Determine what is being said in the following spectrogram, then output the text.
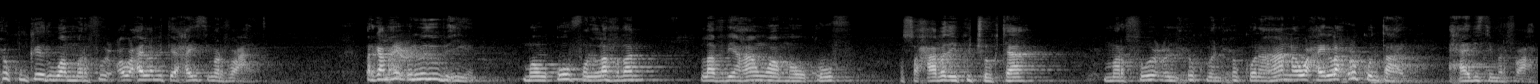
xukunkeedu waa marfuuc oo waxay la mid tahay xadiistii marfuucaat marka maxay culimadu u bixiyeen? Mawquufun lafdan lafdi ahaan waa mawquuf oo saxaabaday ku joogtaa. Marfuucun xukman xukun ahaanna waxay la xukun tahay axaadiistii marfuucaat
